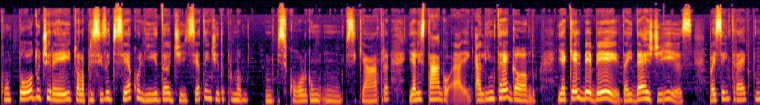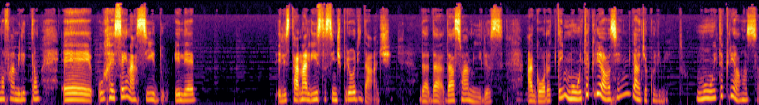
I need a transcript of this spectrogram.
com todo o direito, ela precisa de ser acolhida, de ser atendida por uma um psicólogo, um, um, psiquiatra, e ela está ali entregando. E aquele bebê, daí 10 dias, vai ser entregue para uma família. Então, é, o recém-nascido, ele é ele está na lista assim, de prioridade da, da, das famílias. Agora, tem muita criança em unidade de acolhimento. Muita criança.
